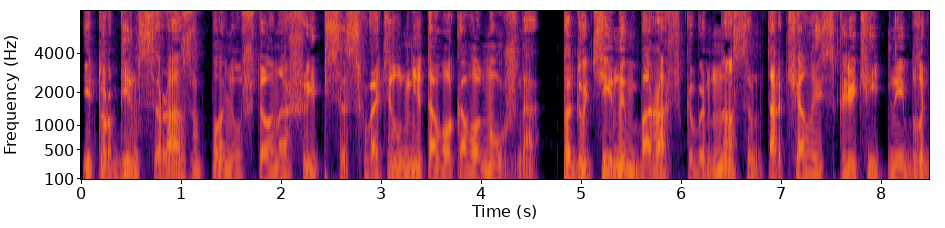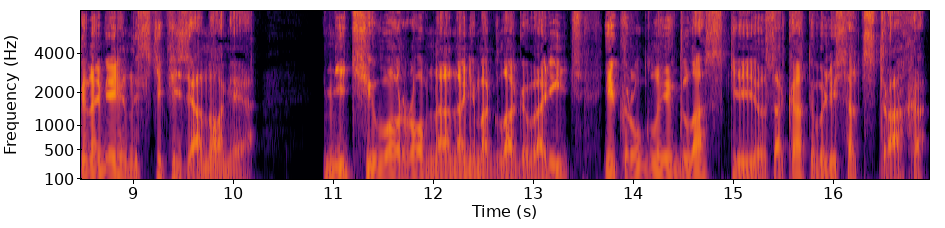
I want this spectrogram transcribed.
и Турбин сразу понял, что он ошибся, схватил не того, кого нужно. Под утиным барашковым носом торчала исключительной благонамеренности физиономия. Ничего ровно она не могла говорить, и круглые глазки ее закатывались от страха.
